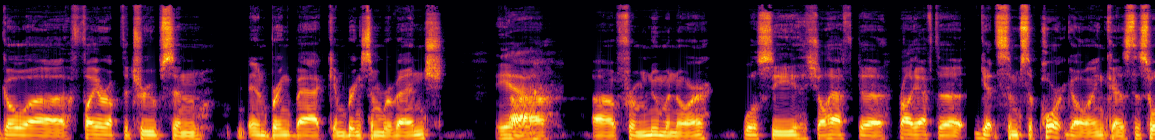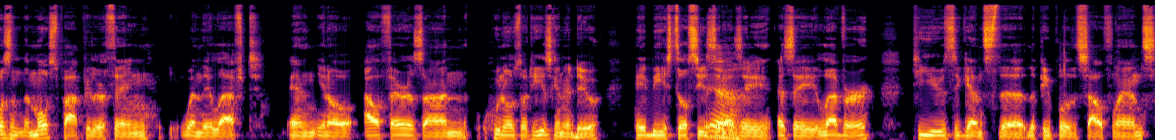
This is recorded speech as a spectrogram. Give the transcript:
go uh, fire up the troops and and bring back and bring some revenge. Yeah. uh, uh, from Numenor. We'll see. She'll have to probably have to get some support going because this wasn't the most popular thing when they left. And you know, Ar-Pharazôn, who knows what he's going to do? Maybe he still sees it as a as a lever to use against the the people of the Southlands,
